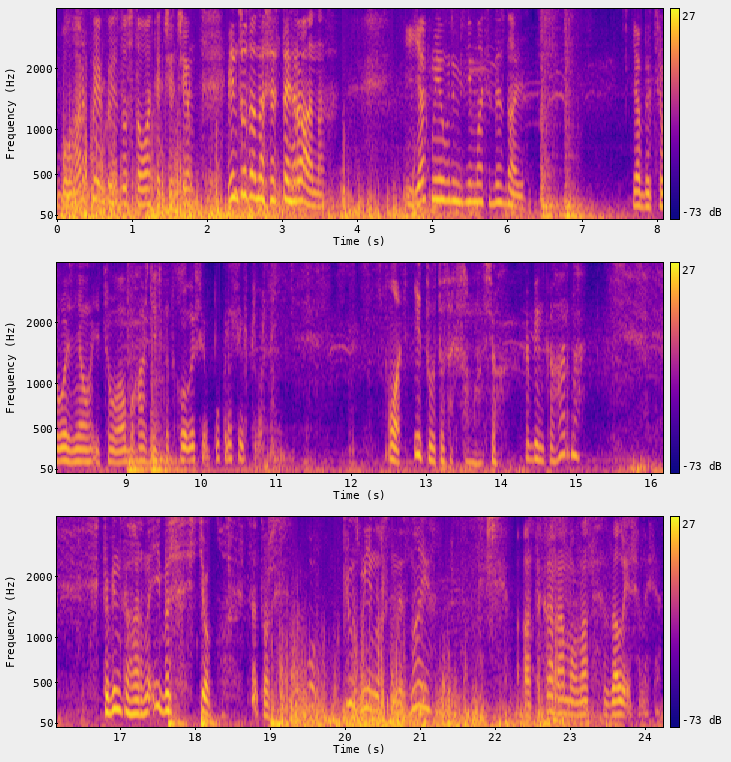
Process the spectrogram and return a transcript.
болгарку якось доставати чи чим. Він тут на шестигранах. І як ми його будемо знімати, не знаю. Я би цього зняв і цього, а багажничка такого лишив, покрасив чорний. От, і тут так само, все. Кабінка гарна. Кабінка гарна і без стекол. Це теж плюс-мінус, не знаю. А така рама у нас залишилася.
